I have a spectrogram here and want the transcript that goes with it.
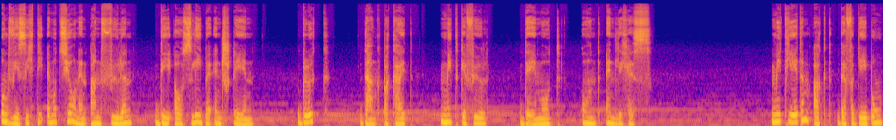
und wie sich die Emotionen anfühlen, die aus Liebe entstehen. Glück, Dankbarkeit, Mitgefühl, Demut und ähnliches. Mit jedem Akt der Vergebung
